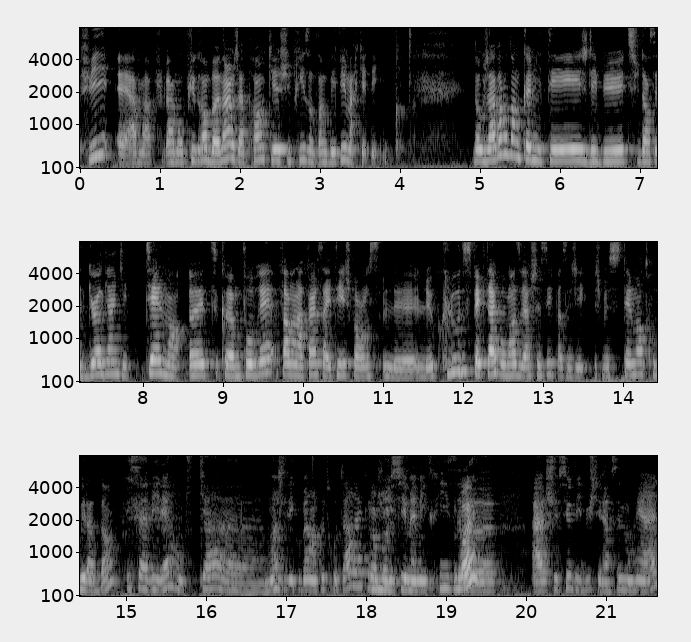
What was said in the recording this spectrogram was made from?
Puis, à, à mon plus grand bonheur, j'apprends que je suis prise en tant que VP marketing. Donc, j'avance dans le comité, je débute, je suis dans cette girl gang qui est tellement hot. Comme, pour vrai, Femme en affaires, ça a été, je pense, le, le clou du spectacle pour moi du HEC parce que j'ai- je me suis tellement trouvée là-dedans. Et ça avait l'air, en tout cas, euh, moi je l'ai découvert un peu trop tard, là, quand j'ai aussi. essayé ma maîtrise Ouais. euh, à HEC. Au début, j'étais à de Montréal.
